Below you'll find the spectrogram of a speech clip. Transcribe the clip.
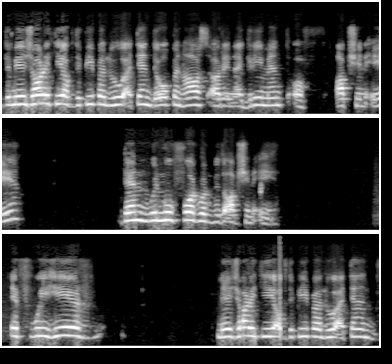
the majority of the people who attend the open house are in agreement of option A, then we'll move forward with option A. If we hear majority of the people who attend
